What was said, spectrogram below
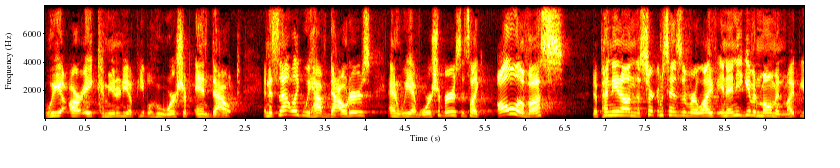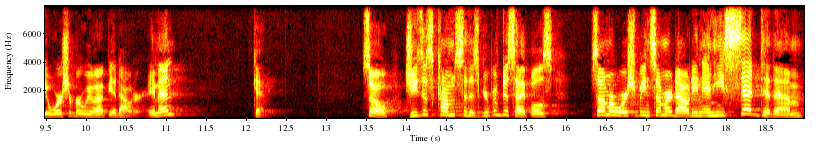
We are a community of people who worship and doubt. And it's not like we have doubters and we have worshipers. It's like all of us depending on the circumstances of our life, in any given moment, might be a worshiper, we might be a doubter. Amen? Okay. So, Jesus comes to this group of disciples. Some are worshiping, some are doubting, and he said to them,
